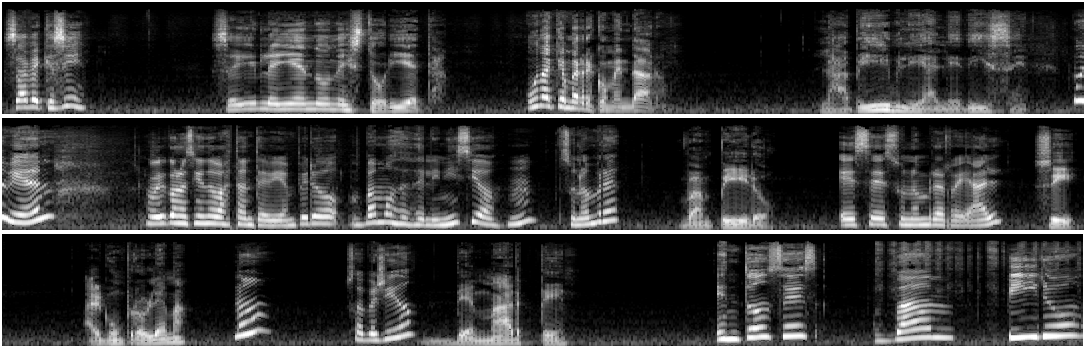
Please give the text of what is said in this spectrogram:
sabe que sí. Seguir leyendo una historieta. Una que me recomendaron. La Biblia le dicen. Muy bien. Lo voy conociendo bastante bien, pero vamos desde el inicio. ¿m? ¿Su nombre? Vampiro. ¿Ese es su nombre real? Sí. ¿Algún problema? ¿No? ¿Su apellido? De Marte. Entonces, vampiro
